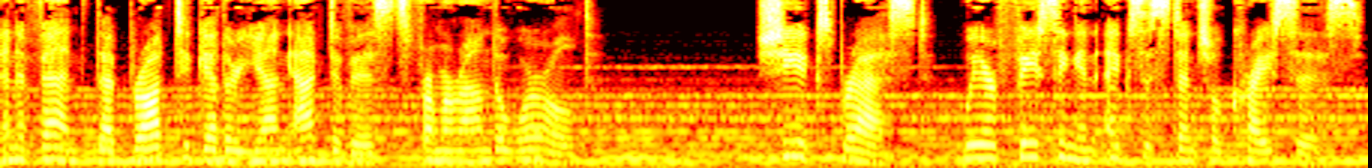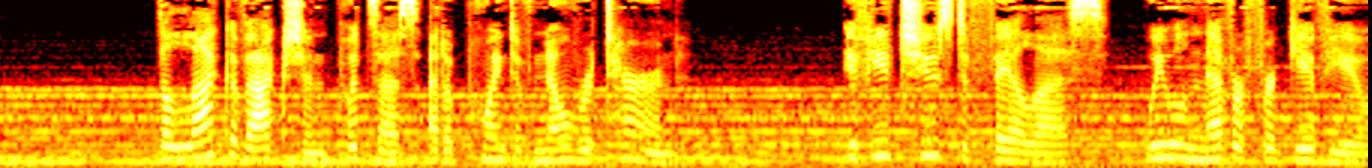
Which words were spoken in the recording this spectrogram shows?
an event that brought together young activists from around the world. She expressed, We are facing an existential crisis. The lack of action puts us at a point of no return. If you choose to fail us, we will never forgive you.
